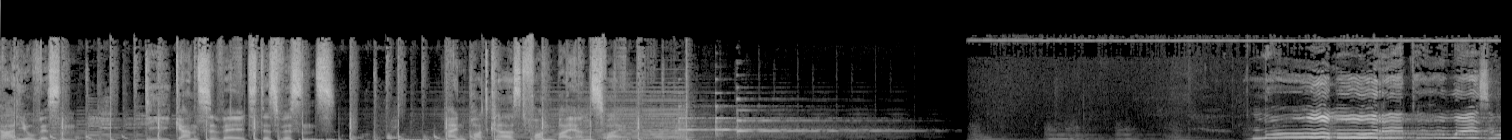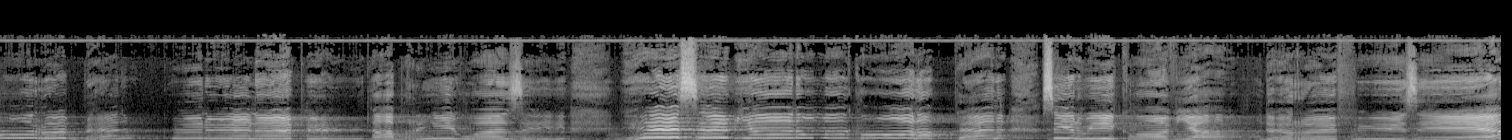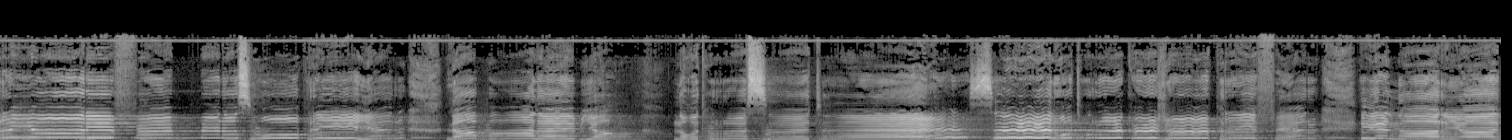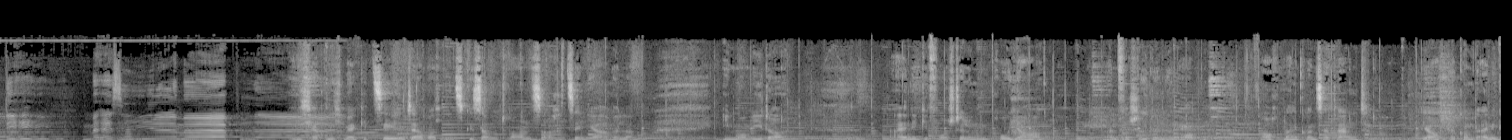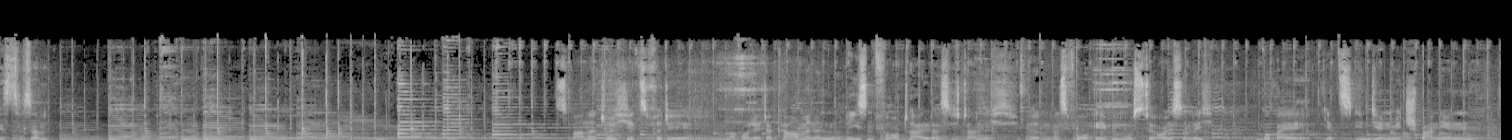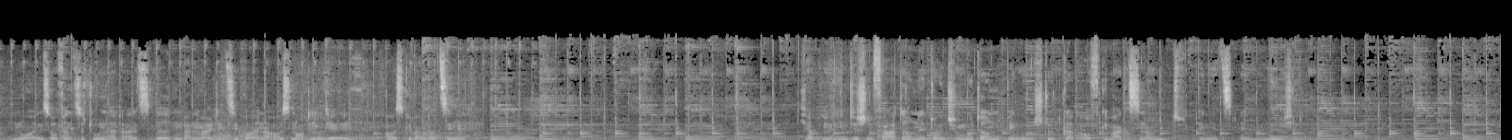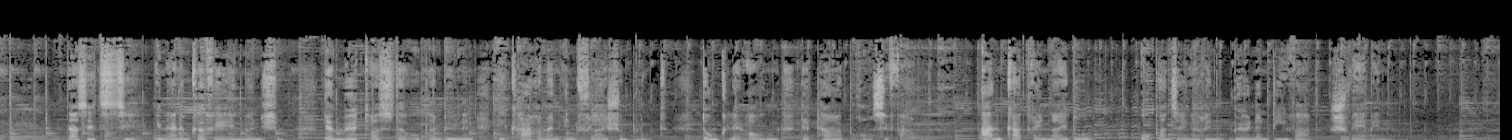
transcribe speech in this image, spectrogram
Radiowissen. Die ganze Welt des Wissens. Ein Podcast von Bayern 2. Ich habe nicht mehr gezählt, aber insgesamt waren es 18 Jahre lang. Immer wieder einige Vorstellungen pro Jahr an verschiedenen Orten. Auch mal Konzertant. Ja, da kommt einiges zusammen. Es war natürlich jetzt für die Rolle der Carmen ein Riesenvorteil, dass ich da nicht irgendwas vorgeben musste äußerlich. Wobei jetzt Indien mit Spanien nur insofern zu tun hat, als irgendwann mal die Zigeuner aus Nordindien ausgewandert sind. Ich habe einen indischen Vater und eine deutsche Mutter und bin in Stuttgart aufgewachsen und bin jetzt in München. Da sitzt sie in einem Café in München. Der Mythos der Opernbühnen, die Carmen in Fleisch und Blut. Dunkle Augen, der Teint bronzefarben. Ann-Kathrin Naidu, Opernsängerin, Bühnendiva, Schwäbin.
